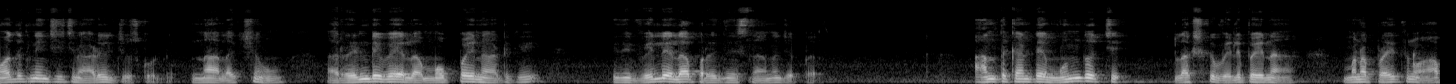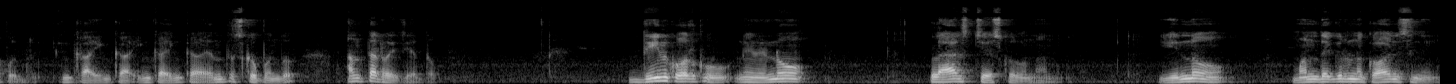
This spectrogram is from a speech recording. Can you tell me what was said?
మొదటి నుంచి ఇచ్చిన ఆడియోలు చూసుకోండి. నా లక్ష్యం రెండు వేల ముప్పై నాటికి ఇది వెళ్ళేలా ప్రయత్నిస్తానని చెప్పాను అంతకంటే ముందు వచ్చి లక్ష్యకు వెళ్ళిపోయినా మన ప్రయత్నం ఆపొద్దు. ఇంకా ఇంకా ఇంకా ఇంకా ఎంత స్కోప్ ఉందో అంత ట్రై చేద్దాం. దీని కొరకు నేను ఎన్నో ప్లాన్స్ చేసుకొని ఉన్నాను. ఎన్నో మన దగ్గర ఉన్న కాయిన్స్ని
